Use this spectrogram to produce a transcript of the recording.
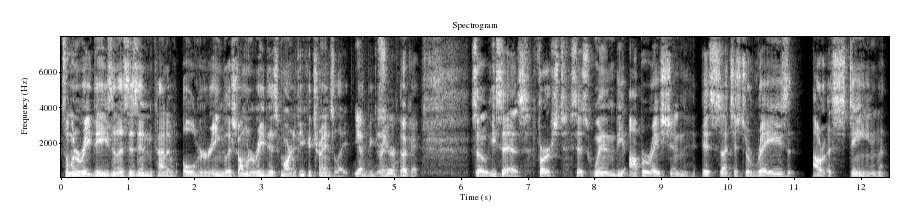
So I'm going to read these, and this is in kind of older English. So I'm going to read this, Martin. If you could translate, Yep, that'd be great. sure. Okay. So he says, first, he says, when the operation is such as to raise our esteem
